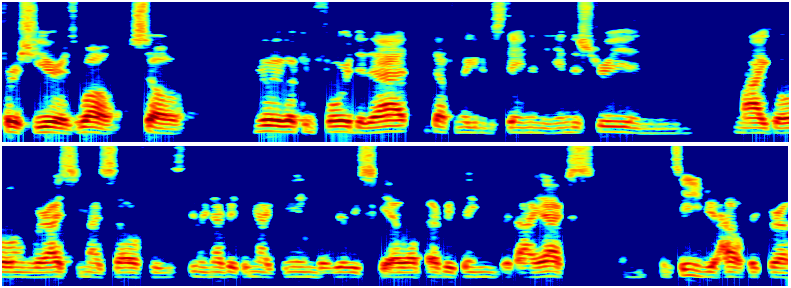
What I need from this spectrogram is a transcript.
first year as well. So, really looking forward to that. Definitely going to be staying in the industry. And my goal and where I see myself is doing everything I can to really scale up everything with IX and continue to help it grow.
